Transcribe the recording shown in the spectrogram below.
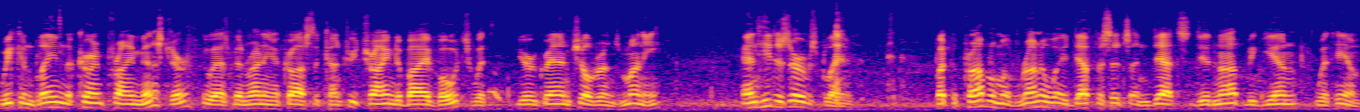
We can blame the current Prime Minister, who has been running across the country trying to buy votes with your grandchildren's money, and he deserves blame. But the problem of runaway deficits and debts did not begin with him.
